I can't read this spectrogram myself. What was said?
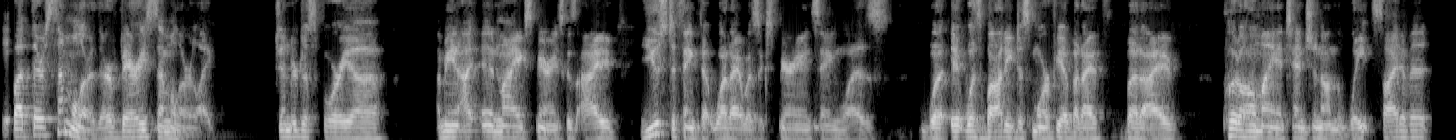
it, but they're similar. They're very similar like gender dysphoria. I mean, I, in my experience because I used to think that what I was experiencing was what it was body dysmorphia, but I but I put all my attention on the weight side of it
